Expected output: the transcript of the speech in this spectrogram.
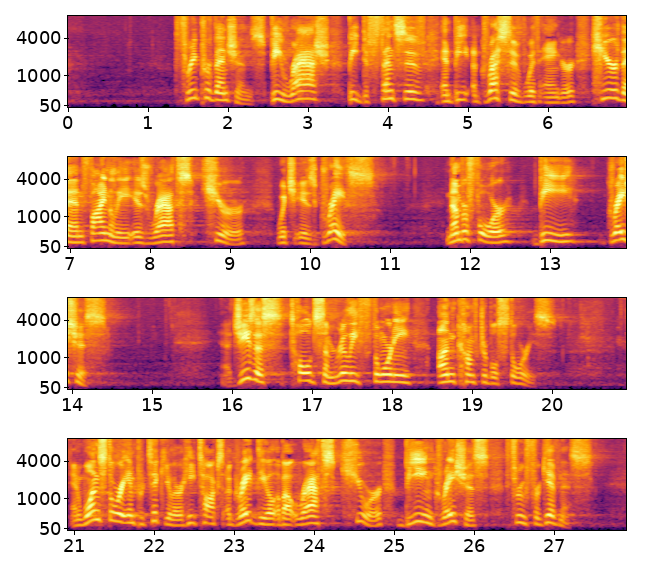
Three preventions be rash, be defensive, and be aggressive with anger. Here, then, finally, is wrath's cure, which is grace. Number four, be gracious. Now, Jesus told some really thorny, uncomfortable stories. And one story in particular, he talks a great deal about wrath's cure, being gracious through forgiveness.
